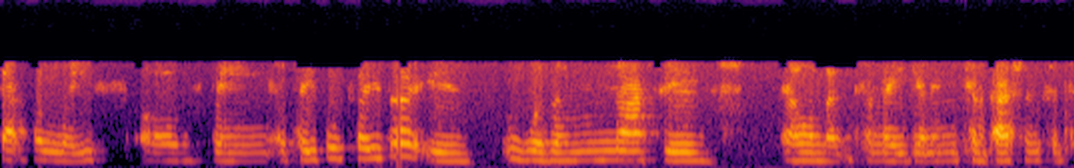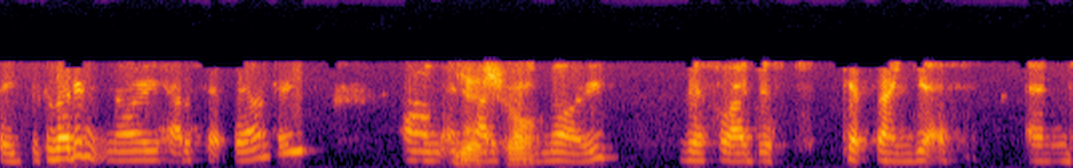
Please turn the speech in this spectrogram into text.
that belief of being a people pleaser is was a massive element to me getting compassion fatigue because I didn't know how to set boundaries um, and Yeah, how to sure. say no. Therefore, I just kept saying yes and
